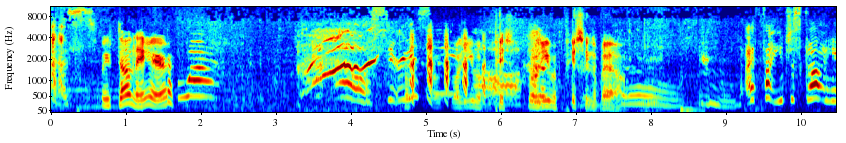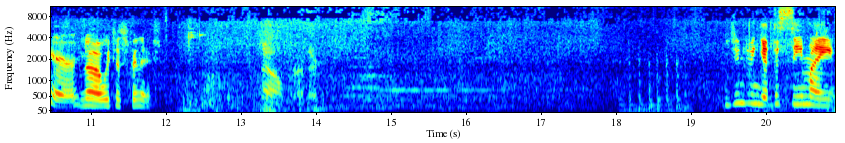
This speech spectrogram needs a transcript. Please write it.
Nest. We've done here. What? Oh, seriously? Well, you were piss. Oh. Well, you were pissing about. I thought you just got here. No, we just finished. didn't even get to see my,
